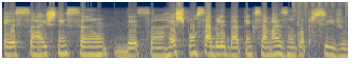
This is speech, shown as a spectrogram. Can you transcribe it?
essa extensão dessa responsabilidade tem que ser a mais ampla possível.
